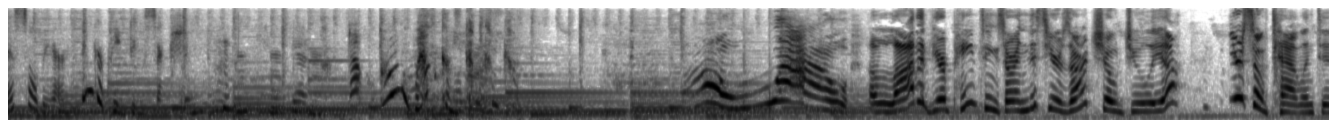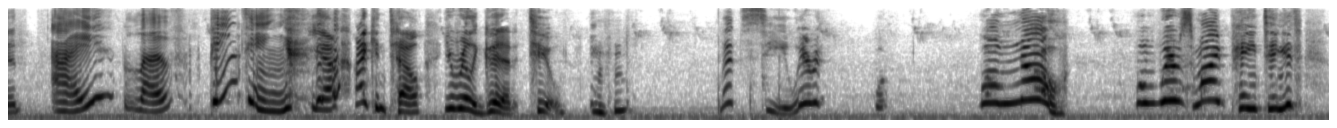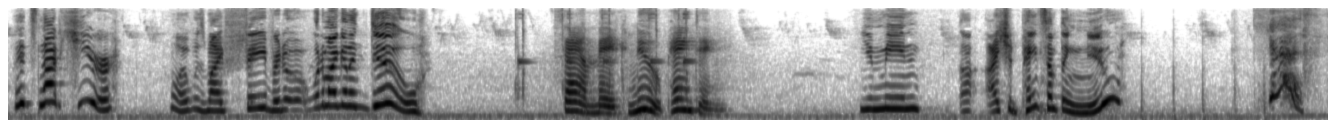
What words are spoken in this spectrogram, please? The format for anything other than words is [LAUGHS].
this will be our finger painting section. [LAUGHS] yeah. Oh, welcome. Come, come, come. Oh, wow! A lot of your paintings are in this year's art show, Julia. You're so talented. I love painting. [LAUGHS] Yeah, I can tell. You're really good at it, too. hmm Let's see, where. Well, well, no! Well, where's my painting? It, it's not here. Oh, it was my favorite. Uh, What am I gonna do? Sam make new painting. You mean uh, I should paint something new? Yes.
